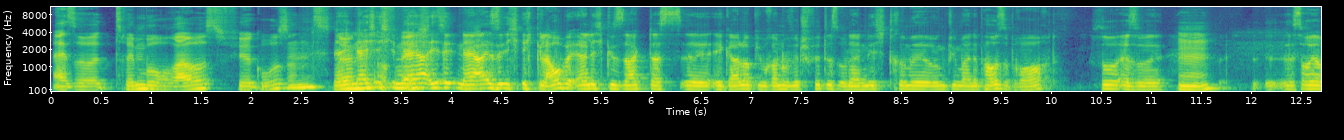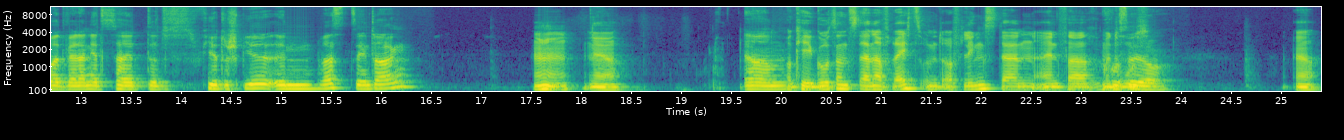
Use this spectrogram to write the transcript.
Also Trimbo raus für Gosens. Ja, na, ich, ich, naja, naja, also ich, ich glaube ehrlich gesagt, dass äh, egal ob Juranovic fit ist oder nicht, Trimmel irgendwie mal eine Pause braucht. So, also mhm. Äh, sorry, aber wäre dann jetzt halt das vierte Spiel in was, zehn Tagen? Mhm, ja. Ähm, okay, Gosens dann auf rechts und auf links dann einfach mit Roussillon. Ja.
